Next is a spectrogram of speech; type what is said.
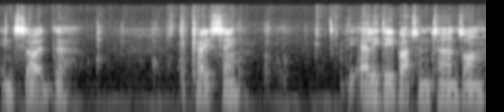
inside the, the casing. The LED button turns on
